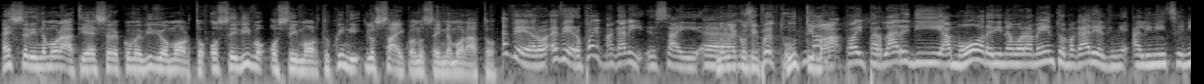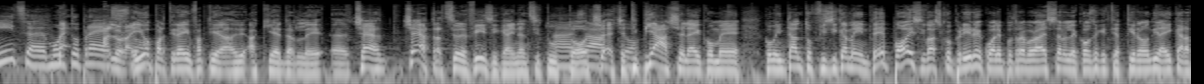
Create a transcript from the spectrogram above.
Essere innamorati è essere come vivi o morto, o sei vivo o sei morto, quindi lo sai quando sei innamorato. È vero, è vero. Poi magari, eh, sai. Non è ehm, così per tutti, no, ma- poi parlare di amore, di innamoramento, magari all'ini- all'inizio inizio è molto presto. Allora, io partirei infatti a, a chiederle: eh, c'è, c'è attrazione fisica, innanzitutto? Ah, esatto. Cioè, cioè, ti piace lei come, come intanto fisicamente? E poi si va a scoprire quali potrebbero essere le cose che ti attirano di lei caratterialmente.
